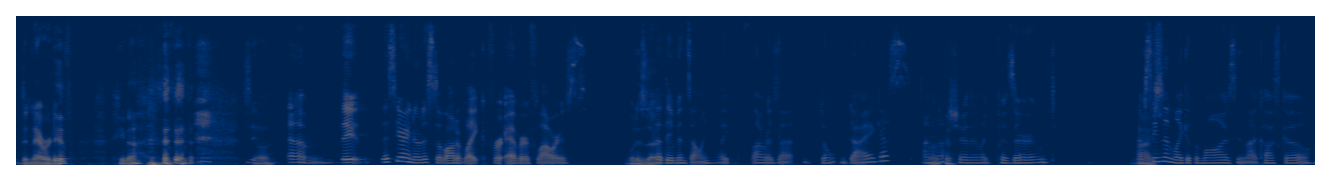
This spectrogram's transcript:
the narrative, you know. so um, they this year I noticed a lot of like forever flowers what is that that? they've been selling, like flowers that don't die. I guess I'm not sure they're like preserved. Nice. I've seen them like at the mall. I've seen them at Costco.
